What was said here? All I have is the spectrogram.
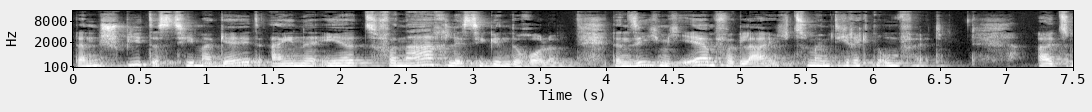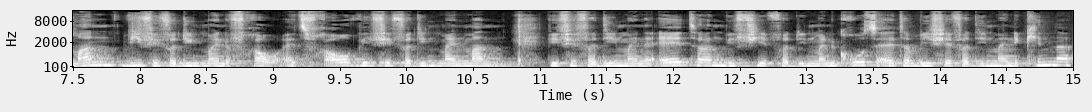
dann spielt das Thema Geld eine eher zu vernachlässigende Rolle. Dann sehe ich mich eher im Vergleich zu meinem direkten Umfeld. Als Mann, wie viel verdient meine Frau? Als Frau, wie viel verdient mein Mann? Wie viel verdienen meine Eltern? Wie viel verdienen meine Großeltern? Wie viel verdienen meine Kinder?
